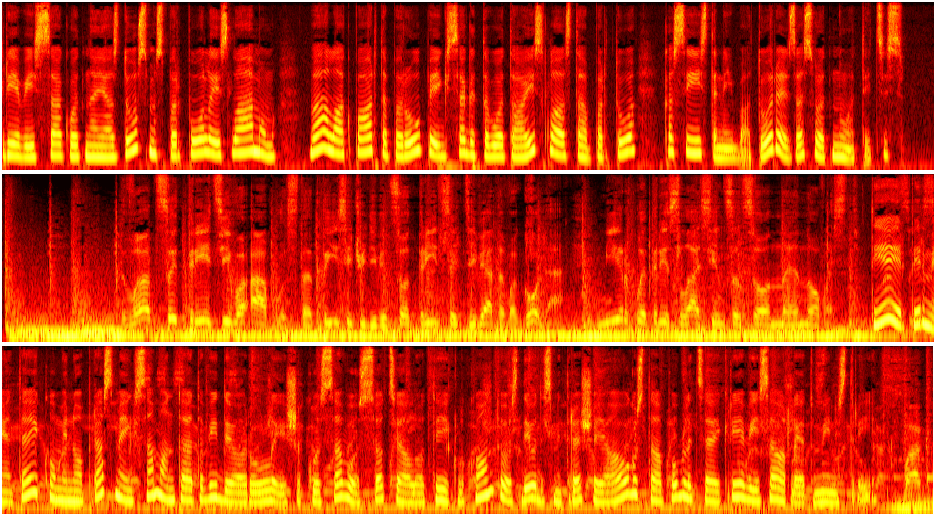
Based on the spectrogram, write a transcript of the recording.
Krievijas sākotnējās dusmas par polijas lēmumu vēlāk pārtapa rūpīgi sagatavotā izklāstā par to, kas īstenībā toreiz esot noticis. 23 августа 1939 года мир потрясла сенсационная новость. Tie ir pirmie teikumi no prasmīgi samontēta video rullīša, ko savos sociālo tīklu kontos 23. augustā publicēja Krievijas ārlietu ministrija. Пакт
